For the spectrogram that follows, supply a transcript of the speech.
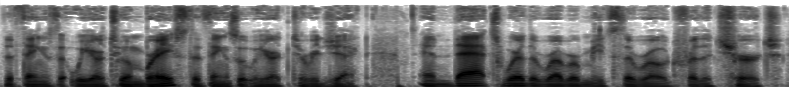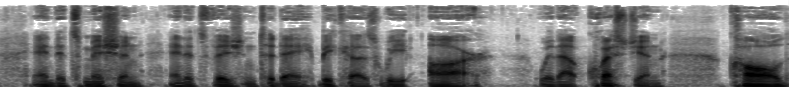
the things that we are to embrace, the things that we are to reject. And that's where the rubber meets the road for the church and its mission and its vision today, because we are, without question, called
